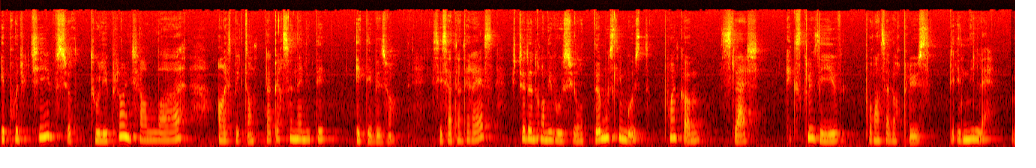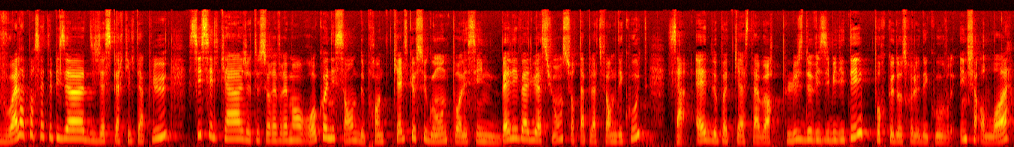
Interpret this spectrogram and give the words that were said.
et productive sur tous les plans, Inch'Allah, en respectant ta personnalité et tes besoins. Si ça t'intéresse, je te donne rendez-vous sur themuslimboost.com slash exclusive pour en savoir plus. Voilà pour cet épisode, j'espère qu'il t'a plu. Si c'est le cas, je te serais vraiment reconnaissante de prendre quelques secondes pour laisser une belle évaluation sur ta plateforme d'écoute. Ça aide le podcast à avoir plus de visibilité pour que d'autres le découvrent, inshallah.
